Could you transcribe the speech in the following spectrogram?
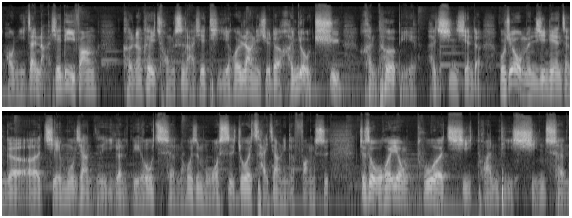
好，你在哪些地方可能可以从事哪些体验，会让你觉得很有趣、很特别、很新鲜的？我觉得我们今天整个呃节目这样子的一个流程或是模式，就会采这样的一个方式，就是我会用土耳其团体行程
